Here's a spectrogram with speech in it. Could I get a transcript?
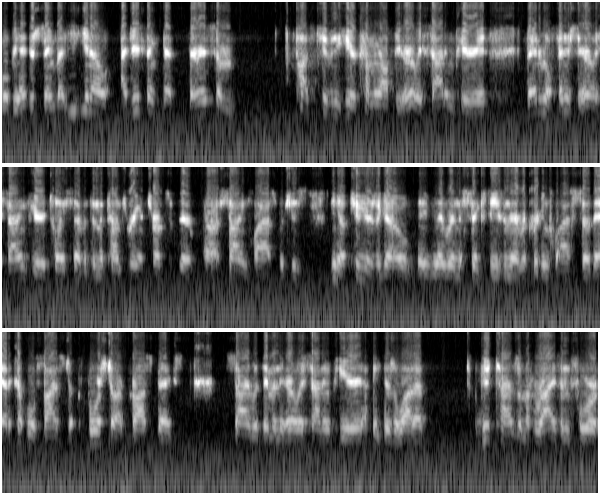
will be interesting. But you know, I do think that there is some positivity here coming off the early signing period. Vanderbilt finished the early signing period 27th in the country in terms of their uh, signing class, which is, you know, two years ago they, they were in the 60s in their recruiting class. So they had a couple of five, star, four-star prospects signed with them in the early signing period. I think there's a lot of good times on the horizon for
